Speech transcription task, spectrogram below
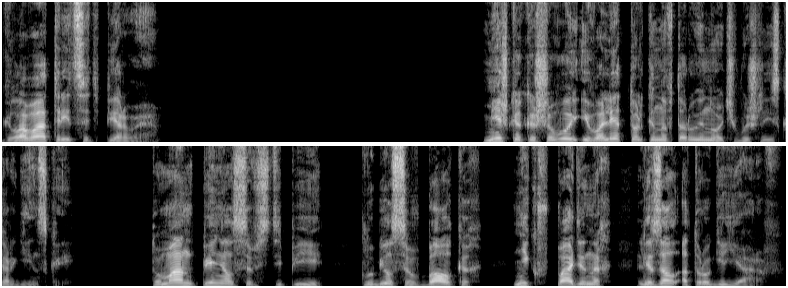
Глава 31 Мишка Кошевой и Валет только на вторую ночь вышли из Каргинской. Туман пенился в степи, клубился в балках, ник в падинах, лизал отроги яров.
